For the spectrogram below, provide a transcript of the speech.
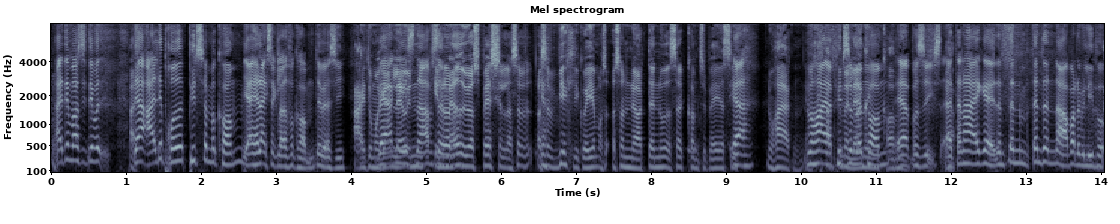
Nej, det må også det var, jeg har aldrig prøvet pizza med kommen. Jeg er heller ikke så glad for kommen, det vil jeg sige. Ej, du må Hverken gerne lave en, snaps en madøre special, og så, og så virkelig gå hjem og, og så nørde den ud, og så komme tilbage og sige, Ja. nu har jeg den. Nu har jeg pizza med kommen. Ja, præcis. Ja. Ja. den, har jeg ikke, den, den, den, den arbejder vi lige på.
